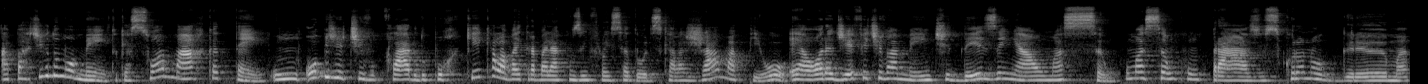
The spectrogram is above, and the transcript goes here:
A partir do momento que a sua marca tem um objetivo claro do porquê que ela vai trabalhar com os influenciadores, que ela já mapeou, é a hora de efetivamente desenhar uma ação ação. Uma ação com prazos, cronograma,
